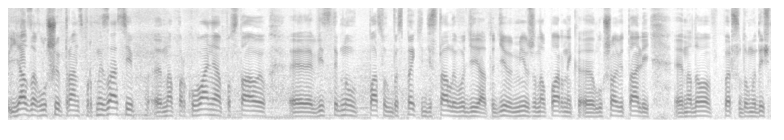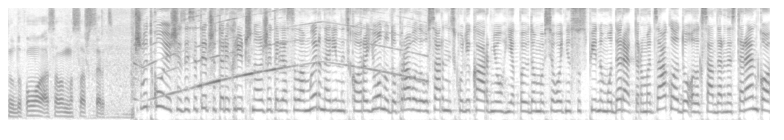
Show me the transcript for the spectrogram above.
Я заглушив транспортний засіб, е, на паркування поставив, е, відстебнув пасок безпеки, дістали водія. Тоді мій вже напарник е, Луша Віталій надавав першу домедичну допомогу, а саме масаж серця. Швидкою 64-річного жителя села Мирне Рівненського району доправили у Сарницьку лікарню. Як повідомив сьогодні Суспільному директор медзакладу Олександр Нестеренко,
